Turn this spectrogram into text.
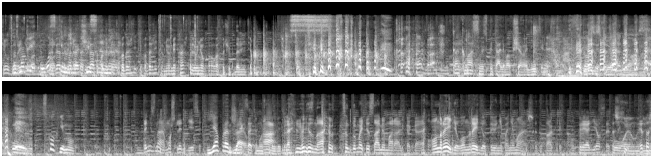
чел Ну смотри, у. Оски ребята, подождите, многочисленные... подождите, подождите. У него мне кажется, ли у него голова стучит, подождите. Как вас воспитали вообще родители? Сколько ему? Да не знаю, может лет 10. Я Мне, проджайл. кстати, может А, прилететь. блядь, ну не знаю. Думайте сами, мораль какая. Он рейдил, он рейдил, ты не понимаешь. Это тактика. Он переоделся, это Ой, он Это ж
